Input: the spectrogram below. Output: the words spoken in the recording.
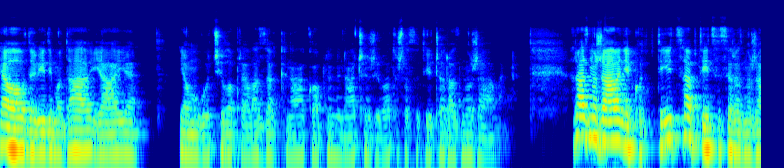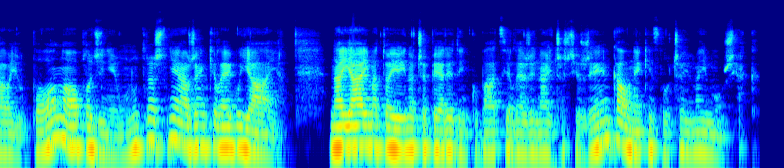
Evo ovde vidimo da jaje je omogućilo prelazak na kopneni način života što se tiče razmnožavanja. Razmnožavanje kod ptica, ptice se razmnožavaju polno, oplođenje unutrašnje, a ženke legu jaja. Na jajima to je inače period inkubacije leži najčešće ženka, u nekim slučajima i mužjak.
